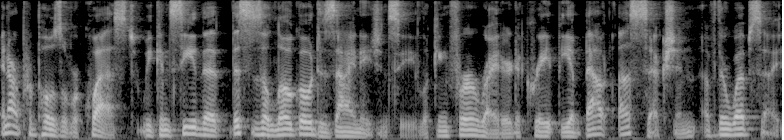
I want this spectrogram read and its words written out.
In our proposal request, we can see that this is a logo design agency looking for a writer to create the About Us section of their website.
